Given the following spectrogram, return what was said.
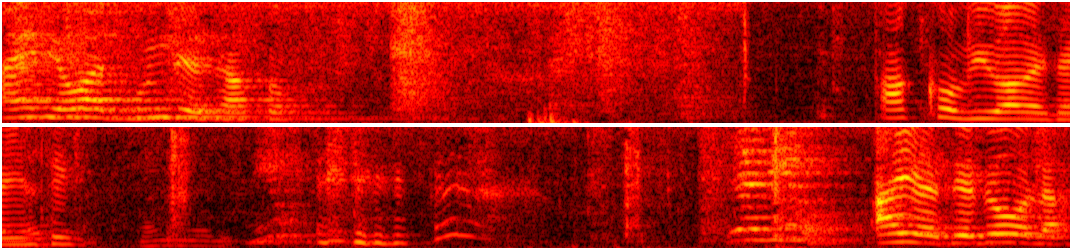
અહીંથી અવાજ ગુંજે છે આખો. આખો વ્યૂ આવે છે અહીંયાથી. આવ્યા છે, જો ઓલા.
